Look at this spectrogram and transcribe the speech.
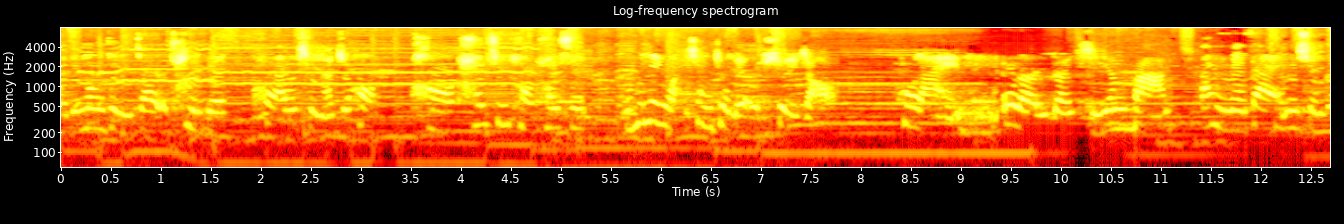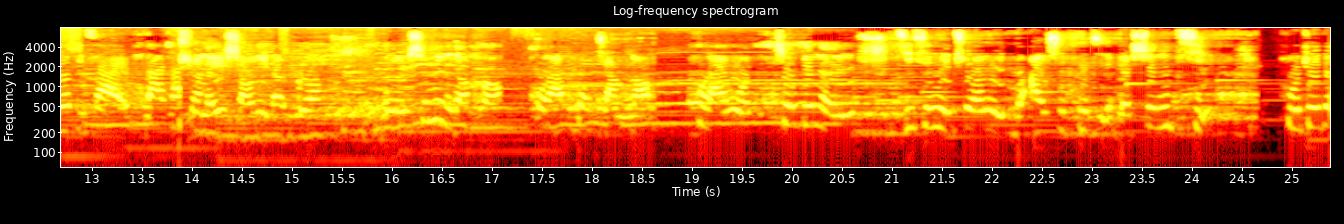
我就梦见你教我唱歌，后来我醒了之后，好开心，好开心，然后那一晚上就没有睡着。后来过了一段时间吧，班里面在选歌比赛，大家选了一首你的歌，嗯，生命的河，后来获奖了。后来我周边的人提醒你说你不爱惜自己的身体，我觉得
